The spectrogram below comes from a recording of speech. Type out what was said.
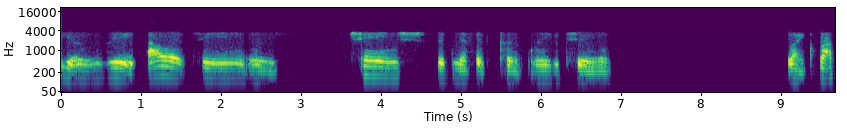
your reality is changed significantly to like rock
